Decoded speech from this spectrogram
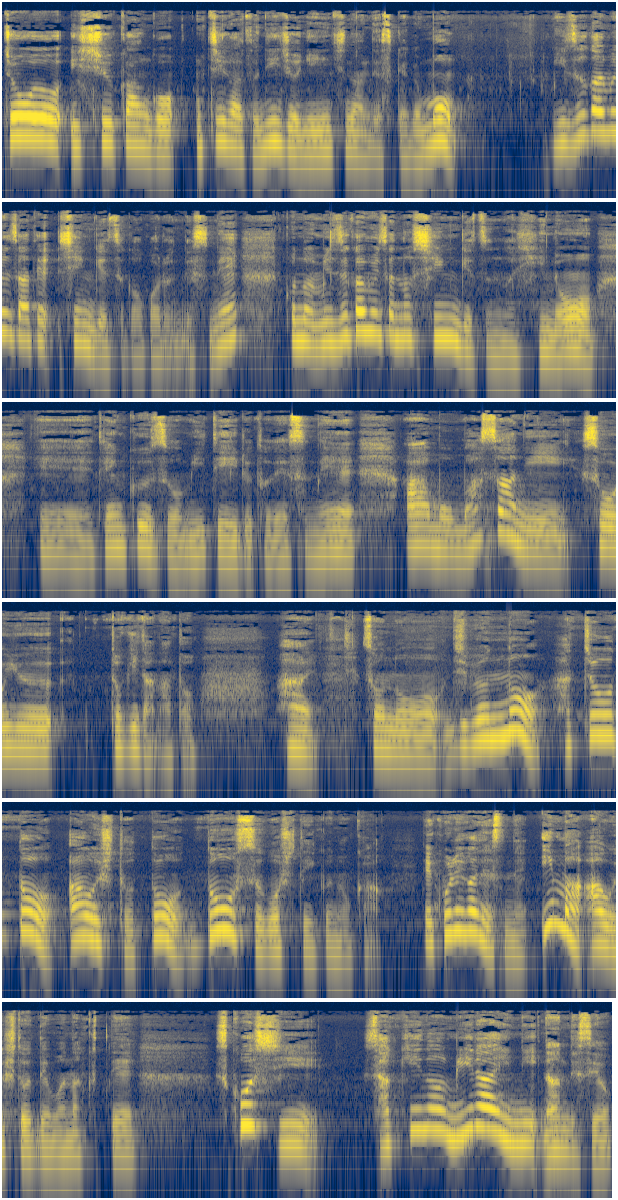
ちょうど1週間後、1月22日なんですけども、水亀座で新月が起こるんですね。この水亀座の新月の日の、えー、天空図を見ているとですね、ああ、もうまさにそういう時だなと。はい。その自分の波長と会う人とどう過ごしていくのか。でこれがですね、今会う人ではなくて、少し先の未来になんですよ。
